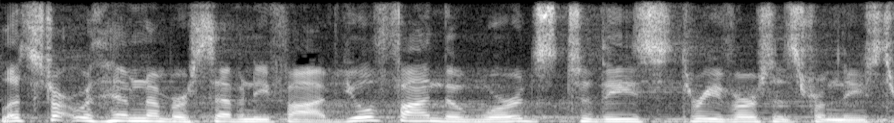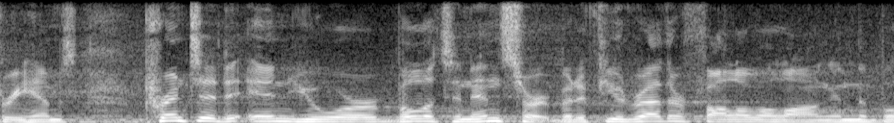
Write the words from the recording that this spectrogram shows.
Let's start with hymn number 75. You'll find the words to these three verses from these three hymns printed in your bulletin insert, but if you'd rather follow along in the,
